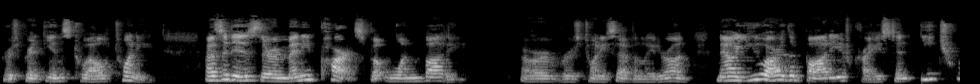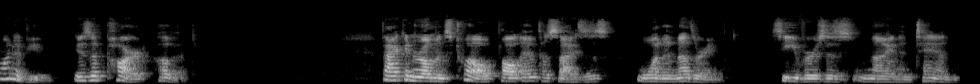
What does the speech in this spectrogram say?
1 Corinthians 12:20. As it is, there are many parts, but one body. Or verse 27 later on. Now you are the body of Christ, and each one of you is a part of it. Back in Romans 12, Paul emphasizes one anothering. See verses 9 and 10.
